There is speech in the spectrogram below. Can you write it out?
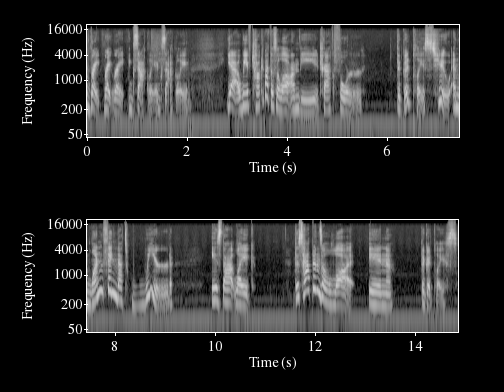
Right, right, right. Exactly, exactly. Yeah, we've talked about this a lot on the track for The Good Place, too. And one thing that's weird is that, like, this happens a lot in The Good Place.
